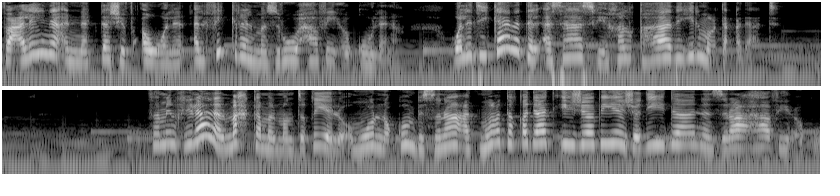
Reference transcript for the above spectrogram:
فعلينا أن نكتشف أولا الفكرة المزروعة في عقولنا والتي كانت الأساس في خلق هذه المعتقدات. فمن خلال المحكمة المنطقية لأمور نقوم بصناعة معتقدات إيجابية جديدة نزرعها في عقولنا.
